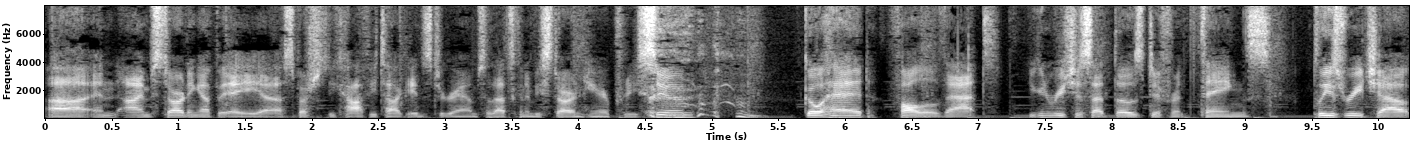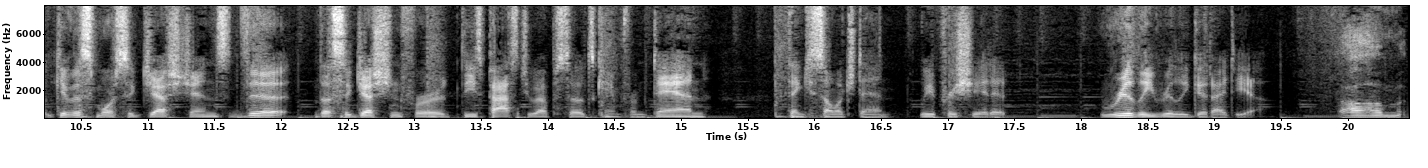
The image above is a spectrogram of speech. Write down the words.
Uh, and I'm starting up a uh, specialty coffee talk Instagram, so that's going to be starting here pretty soon. Go ahead, follow that. You can reach us at those different things. Please reach out, give us more suggestions. The the suggestion for these past two episodes came from Dan. Thank you so much, Dan. We appreciate it. Really, really good idea. Um,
